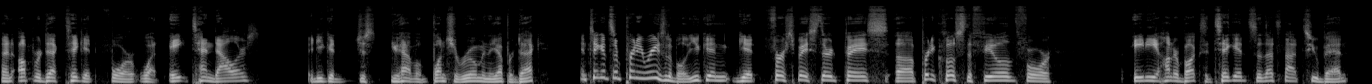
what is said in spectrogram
an upper deck ticket for what eight, ten dollars, and you could just you have a bunch of room in the upper deck. And tickets are pretty reasonable. You can get first base, third base, uh, pretty close to the field for 80, 100 bucks a ticket, so that's not too bad.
